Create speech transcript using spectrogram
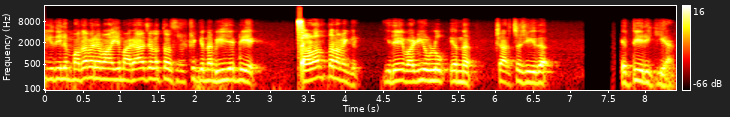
രീതിയിലും മതപരമായും അരാജകത്വം സൃഷ്ടിക്കുന്ന ബി ജെ പിയെ തളർത്തണമെങ്കിൽ ഇതേ വഴിയുള്ളൂ എന്ന് ചർച്ച ചെയ്ത് എത്തിയിരിക്കുകയാണ്.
